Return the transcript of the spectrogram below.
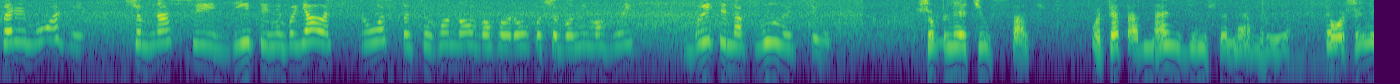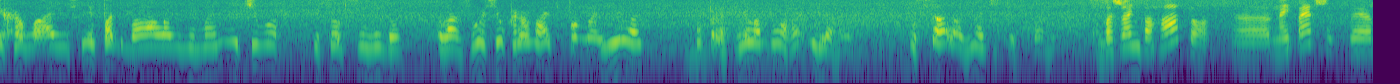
перемоги, щоб наші діти не боялись просто цього нового року, щоб вони могли вийти на вулицю. Чтобы лечь и встать. Вот это одна единственная мрия. Того, что не ховаюсь, ни подвалов нема, ничего. И собственный дом. Ложусь у кровать, помолилась, попросила Бога и лягла. Устала, значит устала. Бажань багато. Е, Найперше, це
